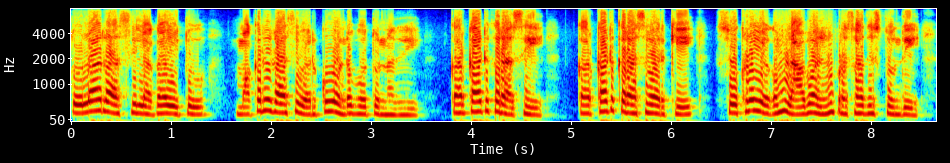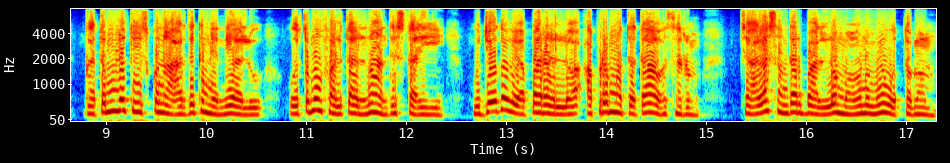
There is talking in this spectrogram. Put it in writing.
తులారాశి లగాయితూ మకర రాశి వరకు ఉండబోతున్నది. కర్కాటక రాశి కర్కాటక రాశి వారికి శుక్రయోగం లాభాలను ప్రసాదిస్తుంది. గతంలో తీసుకున్న ఆర్థిక నిర్ణయాలు ఉత్తమ ఫలితాలను అందిస్తాయి. ఉద్యోగ వ్యాపారాల్లో అప్రమత్తత అవసరం. చాలా సందర్భాల్లో మౌనమే ఉత్తమం.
